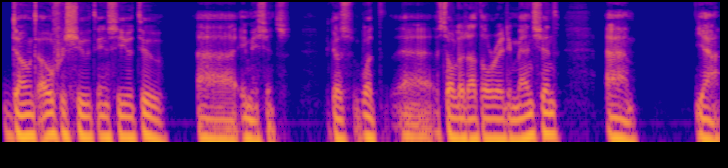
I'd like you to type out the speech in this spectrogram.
don't overshoot in CO2 uh, emissions, because what uh, Soledad already mentioned, um, yeah,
